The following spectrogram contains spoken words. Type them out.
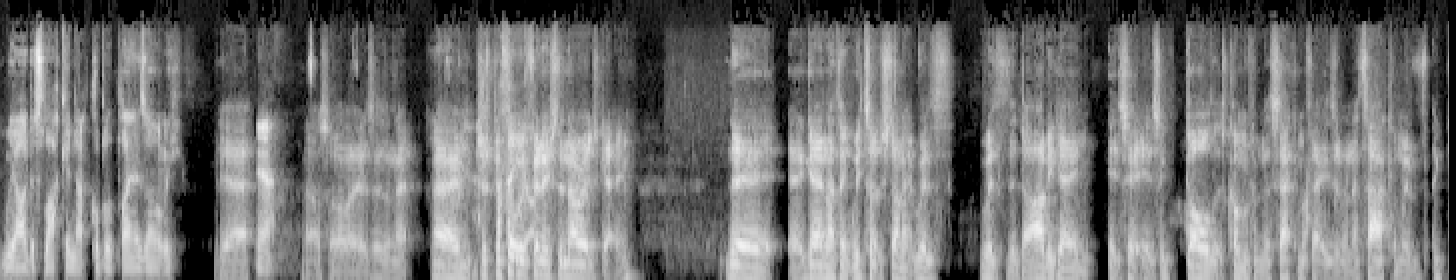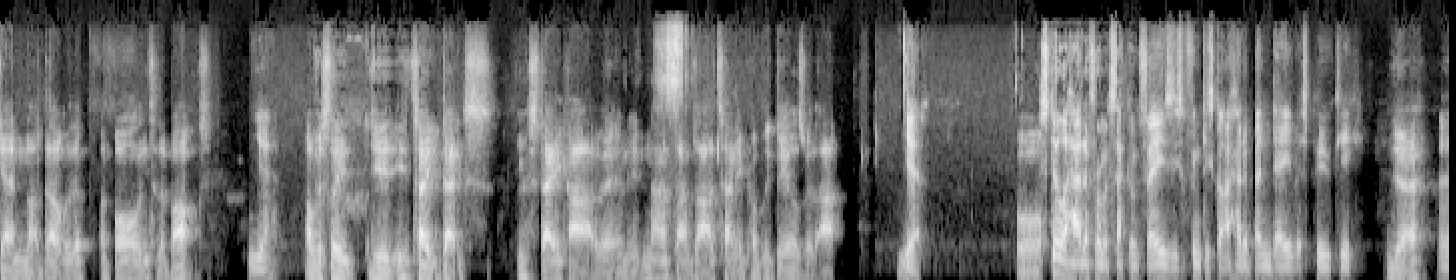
we are just lacking that couple of players, aren't we? Yeah Yeah. that's all it is isn't it um, just before we finish the Norwich game the again I think we touched on it with with the Derby game it's a it's a goal that's come from the second phase of an attack and we've again not dealt with a, a ball into the box Yeah, obviously you, you take Deck's mistake out of it and it, nine times out of ten he probably deals with that yeah. but Still a header from a second phase. I think he's got ahead of Ben Davies, Pukki. Yeah, I Um,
